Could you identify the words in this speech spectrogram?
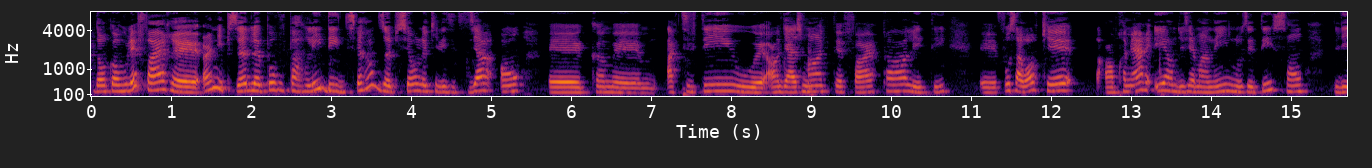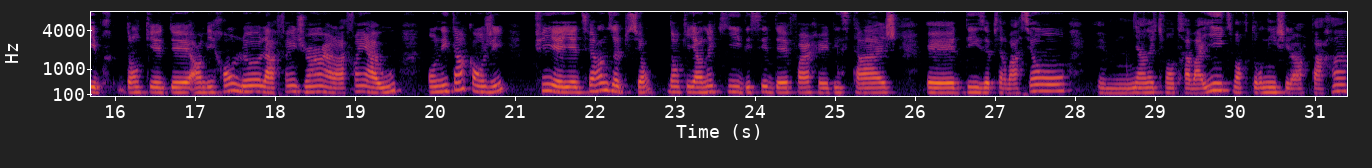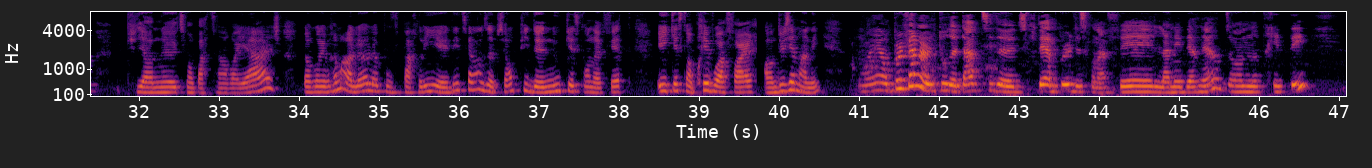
Donc, on voulait faire euh, un épisode pour vous parler des différentes options que les étudiants ont euh, comme euh, activité ou engagement qu'ils peuvent faire pendant l'été. Il faut savoir que en première et en deuxième année, nos étés sont libres. Donc, de environ là, la fin juin à la fin août, on est en congé. Puis, il y a différentes options. Donc, il y en a qui décident de faire des stages, des observations, il y en a qui vont travailler, qui vont retourner chez leurs parents, puis il y en a qui vont partir en voyage. Donc, on est vraiment là, là pour vous parler euh, des différentes options, puis de nous, qu'est-ce qu'on a fait et qu'est-ce qu'on prévoit faire en deuxième année. Oui, on peut faire un tour de table, tu sais, de discuter un peu de ce qu'on a fait l'année dernière durant notre été.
